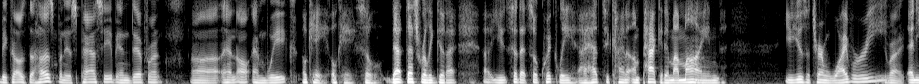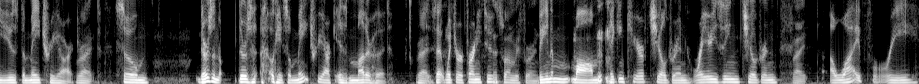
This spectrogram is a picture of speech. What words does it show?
because the husband is passive, indifferent, uh, and all- and weak, Okay, okay. So that that's really good. I uh, you said that so quickly. I had to kind of unpack it in my mind. You use the term wivery, Right. And you use the matriarch, right? So um, there's an there's okay. So matriarch is motherhood. Right. Is that what you're referring to? That's what I'm referring to. Being a mom, taking care of children, raising children. Right. A wifery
